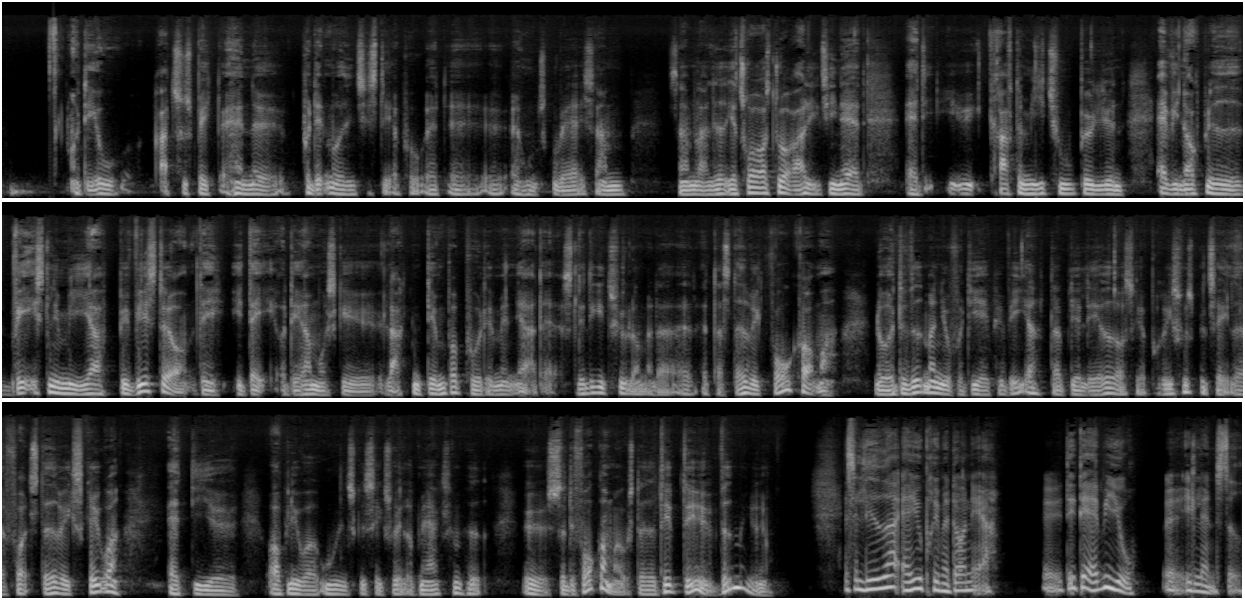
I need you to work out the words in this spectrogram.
og det er jo ret suspekt, at han øh, på den måde insisterer på, at, øh, at hun skulle være i samme, samme lejlighed. Jeg tror også, du har ret i, Tina, at, at i kraft af MeToo-bølgen er vi nok blevet væsentligt mere bevidste om det i dag, og det har måske lagt en dæmper på det, men jeg er da slet ikke i tvivl om, at der, at der stadigvæk forekommer noget. Det ved man jo for de APV'er, der bliver lavet også her på Rigshospitalet, at folk stadigvæk skriver, at de øh, oplever uønsket seksuel opmærksomhed. Øh, så det forekommer jo stadig. Det, det ved man jo. Altså ledere er jo primadonnaer. Øh, det, det er vi jo øh, et eller andet sted.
